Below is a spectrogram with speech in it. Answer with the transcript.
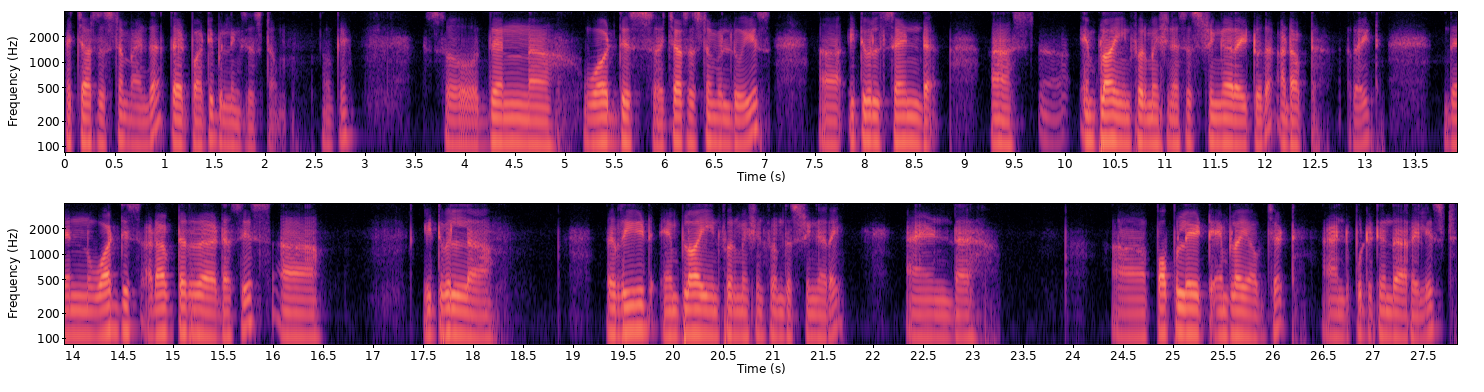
HR system and the third party billing system. Okay. So then uh, what this HR system will do is uh, it will send uh, uh, employee information as a string array to the adapter right? Then what this adapter uh, does is uh, it will read employee information from the string array and populate employee object and put it in the array list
